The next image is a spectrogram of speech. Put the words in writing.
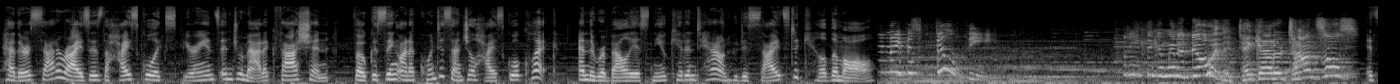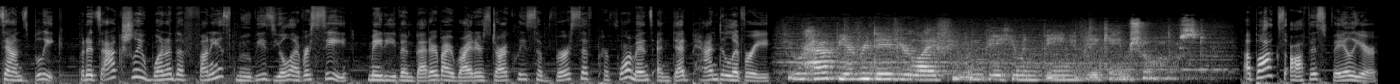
Heather satirizes the high school experience in dramatic fashion, focusing on a quintessential high school clique and the rebellious new kid in town who decides to kill them all. My Life is filthy. What do you think I'm gonna do with it? Take out her tonsils? It sounds bleak, but it's actually one of the funniest movies you'll ever see, made even better by Ryder's darkly subversive performance and deadpan delivery. If you were happy every day of your life, you wouldn't be a human being, you'd be a game show host. A box office failure,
